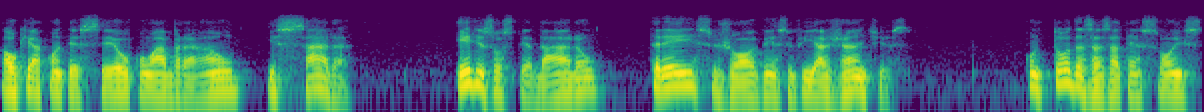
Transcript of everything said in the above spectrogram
ao que aconteceu com Abraão e Sara. Eles hospedaram três jovens viajantes com todas as atenções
